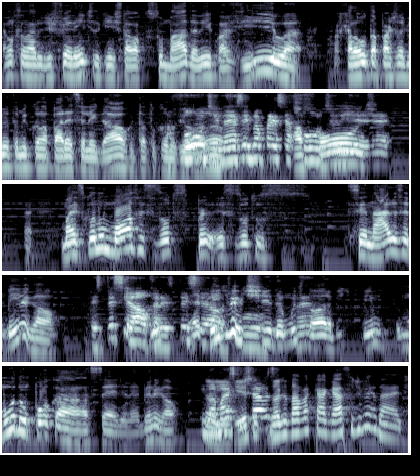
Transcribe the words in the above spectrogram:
é um cenário diferente do que a gente tava acostumado ali, com a vila. Aquela outra parte da vila também, quando aparece, é legal, que tá tocando A violão. fonte, né? Sempre aparece a, A fonte, fonte. ali. É. Mas quando mostra esses outros, esses outros cenários, é bem legal. É especial, cara, é especial. é bem tipo, divertido, é muito né? da hora. bem- bem- muda um pouco a, a série, né? É bem legal. Ainda Não, mais que esse Chaves. episódio dava cagaço de verdade.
